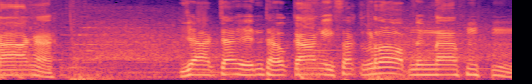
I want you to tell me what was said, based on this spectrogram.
กลางอะ อยากจะเห็นแถวกลางอีกสักรอบหนึ่งนะอือหือ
